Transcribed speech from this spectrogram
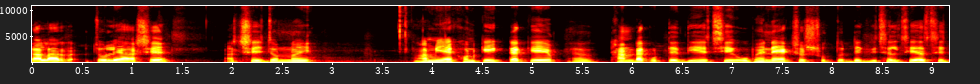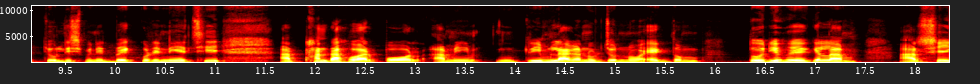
কালার চলে আসে। আর সেই জন্যই আমি এখন কেকটাকে ঠান্ডা করতে দিয়েছি, ওভেনে একশো সত্তর ডিগ্রি সেলসিয়াসে চল্লিশ মিনিট বেক করে নিয়েছি। আর ঠান্ডা হওয়ার পর আমি ক্রিম লাগানোর জন্য একদম তৈরি হয়ে গেলাম। আর সেই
